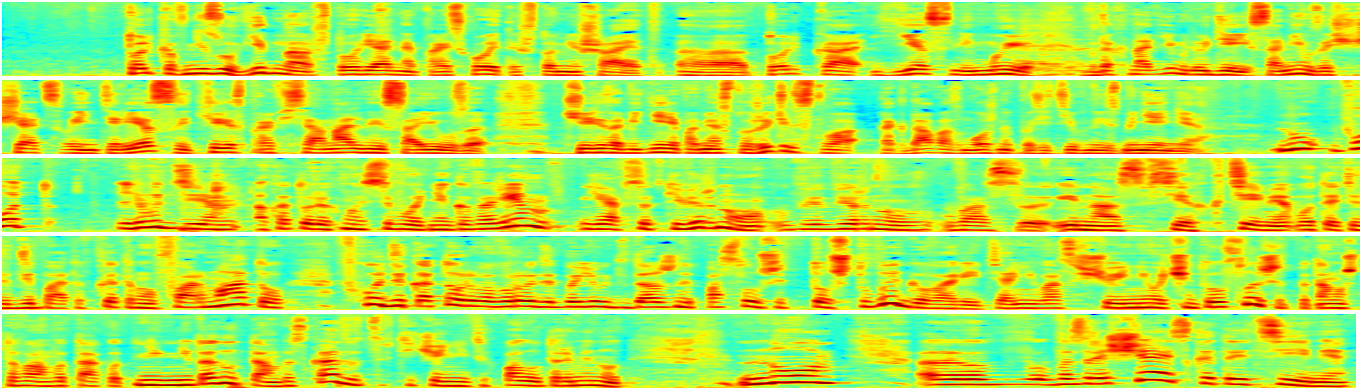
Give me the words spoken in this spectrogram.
только внизу видно, что реально происходит и что мешает. Э, только если мы вдохновим людей самим защищать свои интересы через профессиональные союзы, через объединение по месту жительства, тогда возможны позитивные изменения. Ну вот люди, о которых мы сегодня говорим, я все-таки верну, верну вас и нас всех к теме вот этих дебатов, к этому формату, в ходе которого вроде бы люди должны послушать то, что вы говорите, они вас еще и не очень-то услышат, потому что вам вот так вот не, не дадут там высказываться в течение этих полутора минут. Но э, возвращаясь к этой теме,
